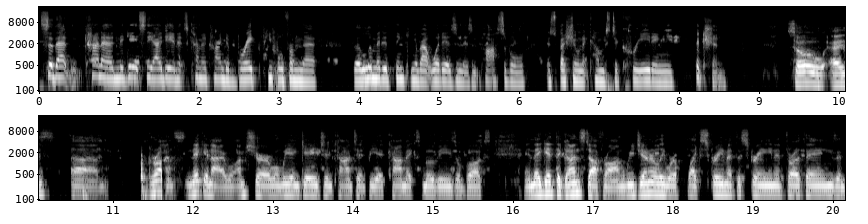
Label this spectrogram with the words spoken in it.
so that kind of negates the idea, and it's kind of trying to break people from the the limited thinking about what is and isn't possible, especially when it comes to creating fiction. So as um, grunts, Nick and I, well, I'm sure when we engage in content, be it comics, movies, or books, and they get the gun stuff wrong, we generally were like scream at the screen and throw things. And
